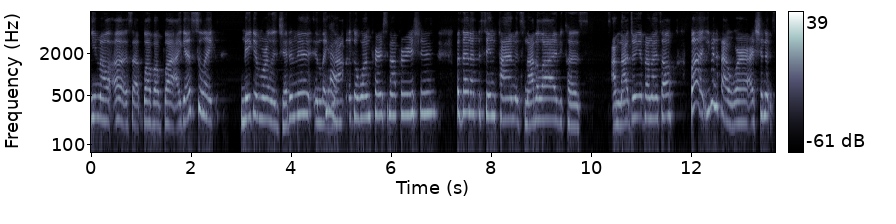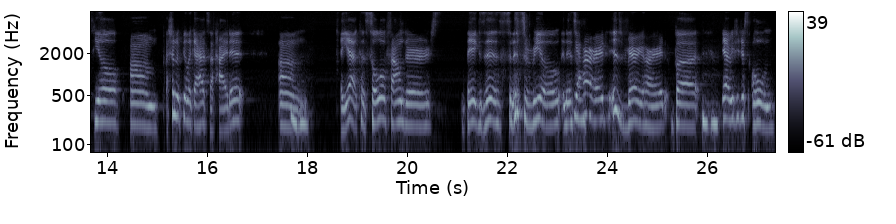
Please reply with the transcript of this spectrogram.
email us at blah blah blah i guess to like make it more legitimate and like yeah. not like a one person operation but then at the same time it's not a lie because i'm not doing it by myself but even if I were, I shouldn't feel um, I shouldn't feel like I had to hide it. Um, mm-hmm. Yeah, because solo founders they exist and it's real and it's yeah. hard. It's very hard, but mm-hmm. yeah, we should just own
